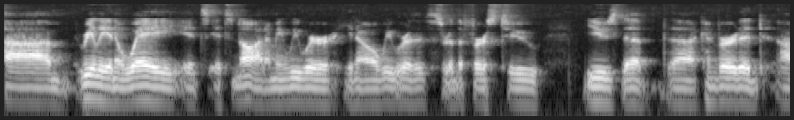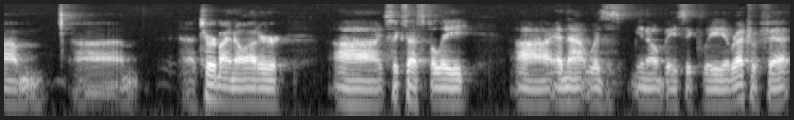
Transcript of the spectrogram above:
um, really, in a way, it's it's not. I mean, we were you know we were sort of the first to use the the converted um, uh, turbine otter uh, successfully uh, and that was, you know, basically a retrofit.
